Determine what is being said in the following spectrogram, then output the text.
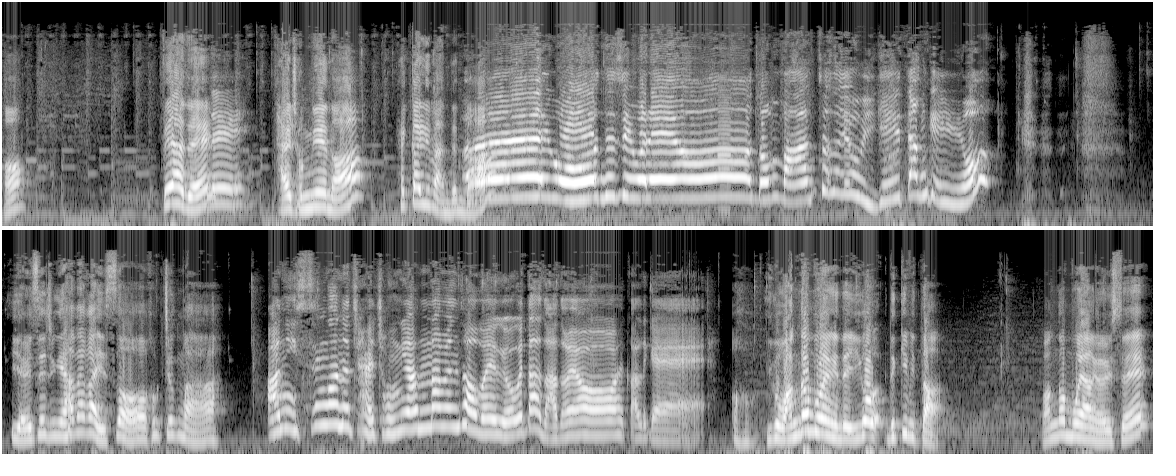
어? 빼야 돼? 네. 잘 정리해놔. 헷갈리면 안 된다. 아 이거 어느 세월에요? 너무 많잖아요. 이게 1단계예요? 이 열쇠 중에 하나가 있어. 걱정 마. 아니 쓴 거는 잘 정리한다면서 왜 여기다 놔둬요? 헷갈리게. 어, 이거 왕관 모양인데 이거 느낌 있다. 왕관 모양 열쇠.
